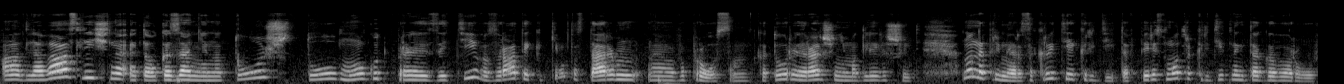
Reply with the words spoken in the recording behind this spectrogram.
А для вас лично это указание на то, что могут произойти возвраты к каким-то старым э, вопросам, которые раньше не могли решить. Ну, например, закрытие кредитов, пересмотр кредитных договоров,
